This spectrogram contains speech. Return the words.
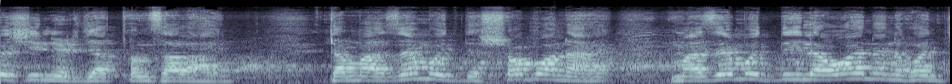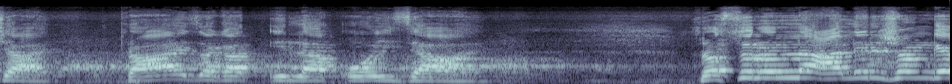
বেশি নির্যাতন চালায়। তা মাঝে মধ্যে সব নাই মাঝে মধ্যে ইলা ওই না এখন চায়, প্রায় জায়গাত ইলা ওই যায়। রসুল্লাহ আলীর সঙ্গে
